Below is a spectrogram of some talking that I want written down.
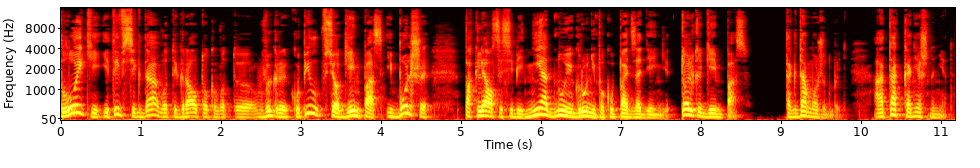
плойки, и ты всегда вот играл только вот э, в игры, купил, все, Game Pass, и больше поклялся себе ни одну игру не покупать за деньги, только Game Pass. Тогда может быть. А так, конечно, нет.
